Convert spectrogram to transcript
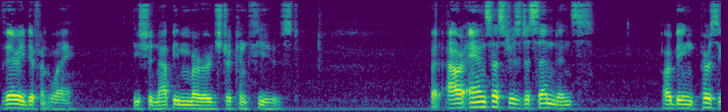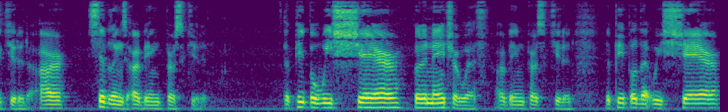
very different way. These should not be merged or confused. But our ancestors' descendants are being persecuted. Our siblings are being persecuted. The people we share Buddha nature with are being persecuted. The people that we share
